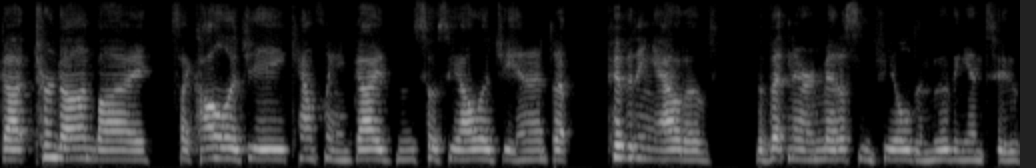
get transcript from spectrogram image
got turned on by psychology, counseling and guidance, sociology, and ended up pivoting out of the veterinary medicine field and moving into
